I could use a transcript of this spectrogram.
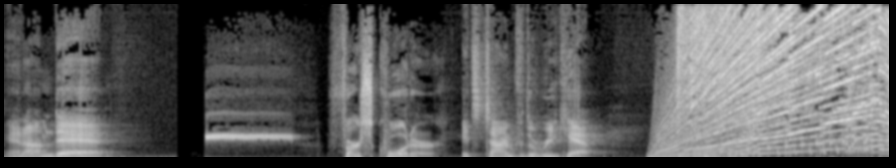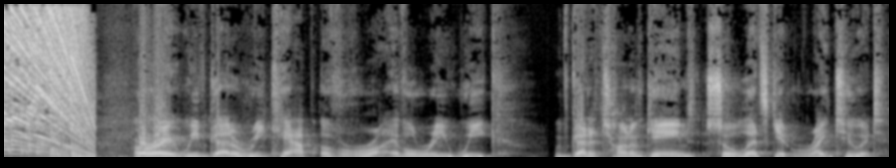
And I'm Dad. First quarter. It's time for the recap. All right, we've got a recap of rivalry week. We've got a ton of games, so let's get right to it.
